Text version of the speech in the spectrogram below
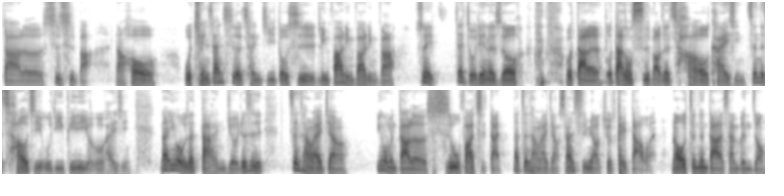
打了四次靶，然后我前三次的成绩都是零发零发零发。所以在昨天的时候，我打了我打中四发，真的超开心，真的超级无敌霹雳有多开心。那因为我在打很久，就是。正常来讲，因为我们打了十五发子弹，那正常来讲三十秒就可以打完。然后我整整打了三分钟，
